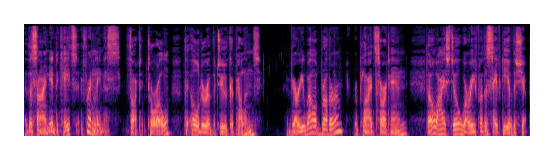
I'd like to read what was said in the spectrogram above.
The sign indicates friendliness, thought Torrell, the older of the two Capellans. Very well, brother, replied Sartan, though I still worry for the safety of the ship.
